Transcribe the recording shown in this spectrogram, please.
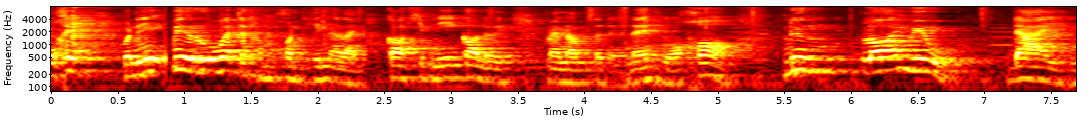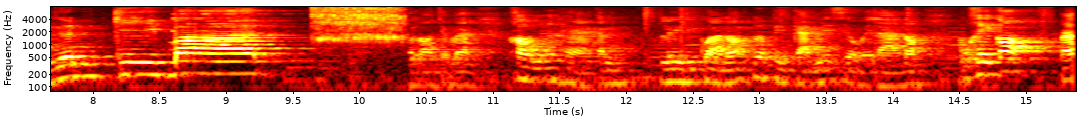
โอเค วันนี้ไม่รู้ว่าจะทำคอนเทนต์อะไร ก็คลิปนี้ก็เลยมานำเสนอในหัวข้อ 100 วิว ได้เงินกี่บาท เราจะมาเข้าเนื้อหากันเลยดีกว่าเนาะเพื่อเป็นการไม่เสียเวลาเนาะโอเคก็มา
